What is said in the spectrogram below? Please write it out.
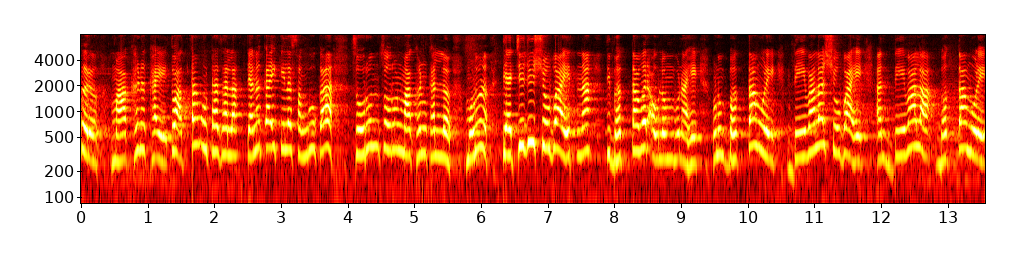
कर माखण खाये. तो आत्ता मोठा झाला. त्यानं काय केलं सांगू का? चोरून चोरून माखण खाल्लं. म्हणून त्याची जी शोभा आहेत ना ती भक्तावर अवलंबून आहे. म्हणून भक्तामुळे देवाला शोभा आहे आणि देवाला भक्तामुळे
